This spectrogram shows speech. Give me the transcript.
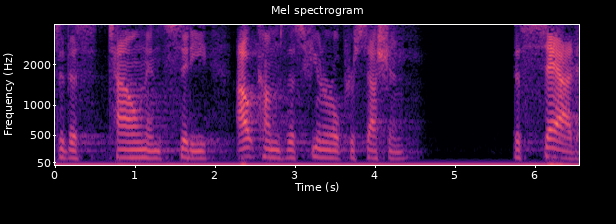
to this town and city, out comes this funeral procession. This sad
